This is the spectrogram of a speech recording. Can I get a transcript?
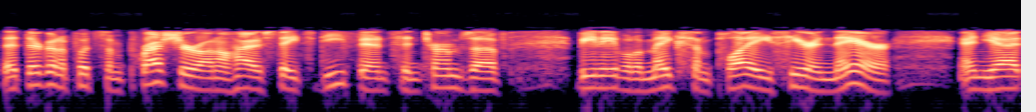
that they're going to put some pressure on Ohio State's defense in terms of being able to make some plays here and there. And yet,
